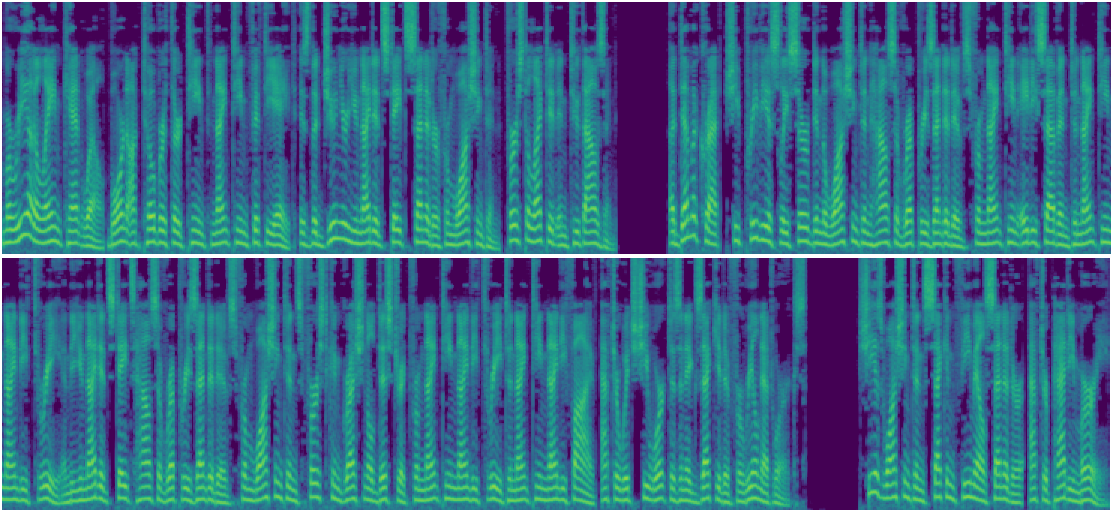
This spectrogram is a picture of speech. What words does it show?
Maria Elaine Cantwell born October 13, 1958, is the junior United States Senator from Washington, first elected in 2000. A Democrat, she previously served in the Washington House of Representatives from 1987 to 1993 and the United States House of Representatives from Washington's 1st Congressional District from 1993 to 1995, after which she worked as an executive for RealNetworks. She is Washington's second female senator, after Patty Murray.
